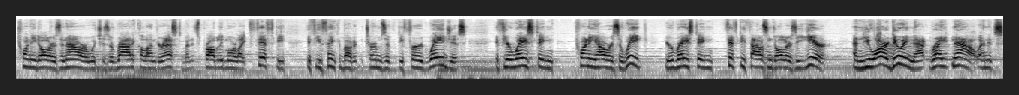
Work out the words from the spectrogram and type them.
$20 an hour, which is a radical underestimate, it's probably more like 50 if you think about it in terms of deferred wages. If you're wasting 20 hours a week, you're wasting $50,000 a year. And you are doing that right now. And it's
